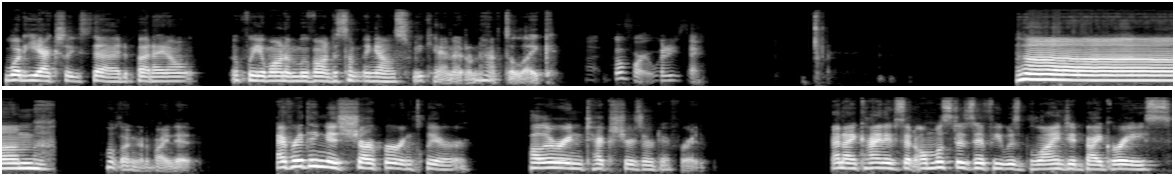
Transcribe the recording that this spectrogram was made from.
what he actually said, but I don't. If we want to move on to something else, we can. I don't have to like Uh, go for it. What did he say? Um, hold on, I'm gonna find it. Everything is sharper and clearer. Color and textures are different. And I kind of said almost as if he was blinded by Grace,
